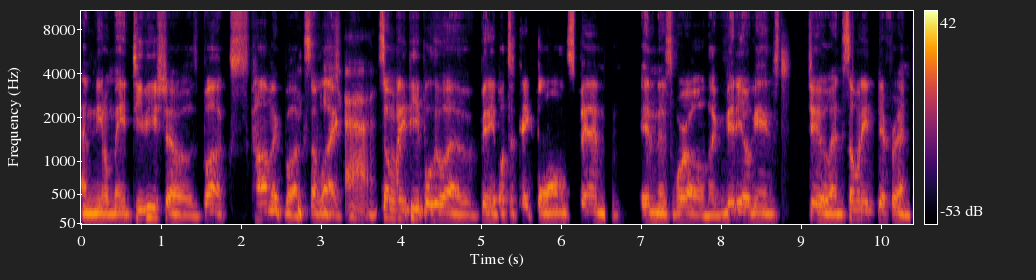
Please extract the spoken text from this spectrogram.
and you know made TV shows, books, comic books of like yeah. so many people who have been able to take their own spin in this world, like video games too, and so many different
